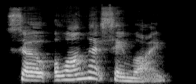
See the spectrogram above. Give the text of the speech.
So along that same line,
